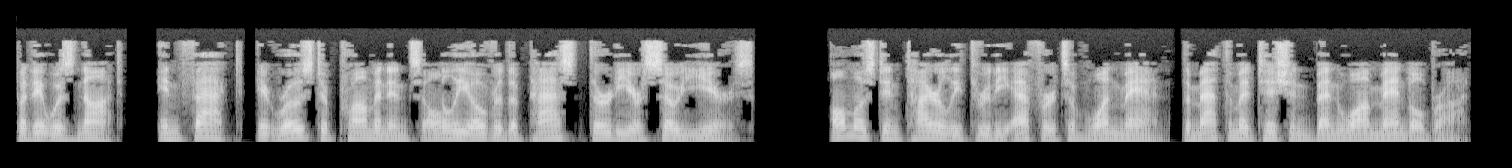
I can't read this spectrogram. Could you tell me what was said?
But it was not. In fact, it rose to prominence only over the past 30 or so years almost entirely through the efforts of one man, the mathematician Benoit Mandelbrot.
